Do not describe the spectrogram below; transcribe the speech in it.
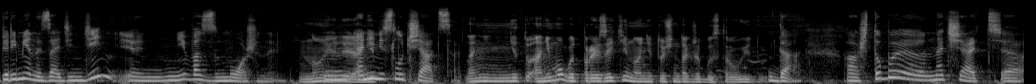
перемены за один день э, невозможны. Ну, или они, они, не случатся. они, не они могут произойти, но они точно так же быстро уйдут. Да. А Чтобы начать э,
